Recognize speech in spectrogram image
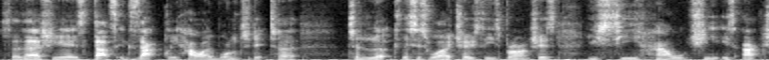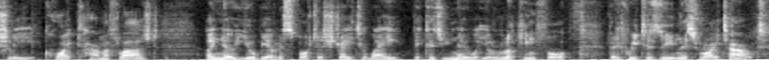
So there she is. That's exactly how I wanted it to to look. This is why I chose these branches. You see how she is actually quite camouflaged. I know you'll be able to spot her straight away because you know what you're looking for. But if we to zoom this right out,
